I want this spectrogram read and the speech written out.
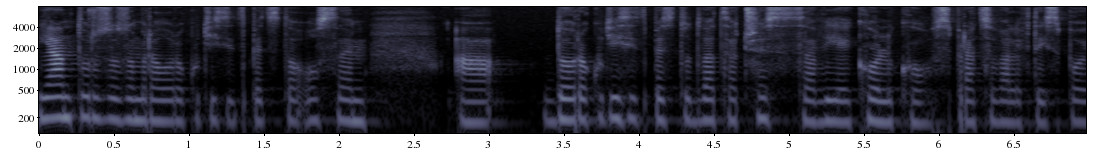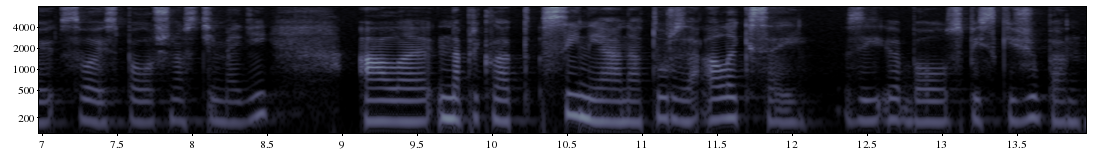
Jan Turzo zomrel v roku 1508 a do roku 1526 sa vie, koľko spracovali v tej spoj, svojej spoločnosti medi ale napríklad syn Jana Turza, Alexej, bol spisky župan.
